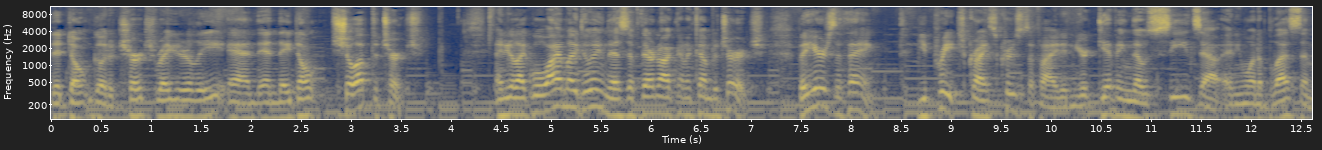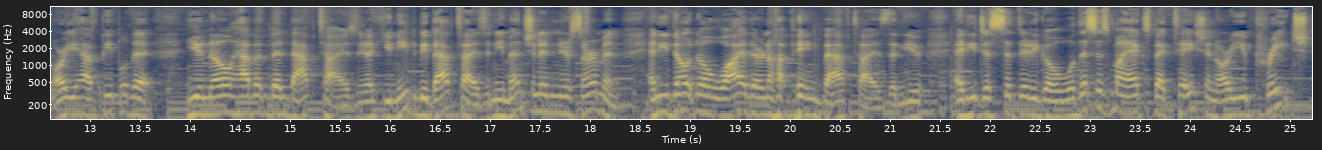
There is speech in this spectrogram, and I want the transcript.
that don't go to church regularly and and they don't show up to church. And you're like, well, why am I doing this if they're not going to come to church? But here's the thing you preach Christ crucified and you're giving those seeds out and you want to bless them. Or you have people that you know haven't been baptized and you're like, you need to be baptized and you mention it in your sermon and you don't know why they're not being baptized. And you and you just sit there and you go, Well, this is my expectation. Or you preach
